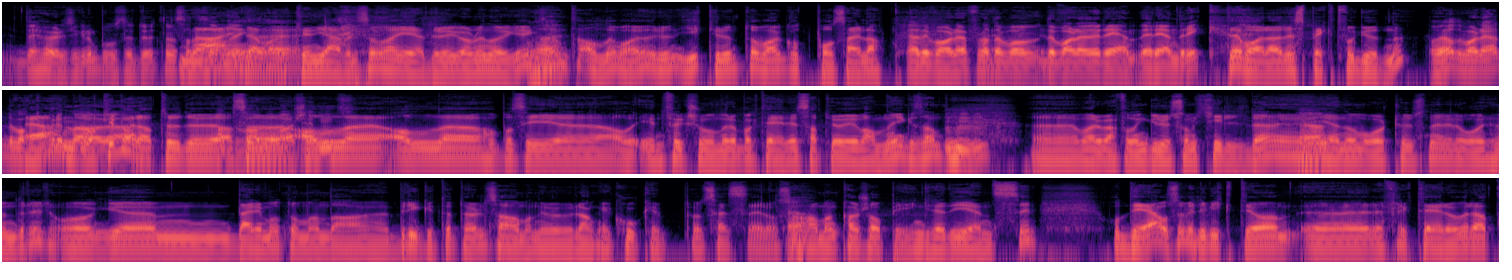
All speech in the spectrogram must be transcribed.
Det høres ikke noe positivt ut. Nei, sammenheng. det var jo ikke en jævel som var edru i gamle Norge. ikke Nei. sant? Alle var jo rundt, gikk rundt og var godt påseila. Ja, de var det, for at det var det, var det ren, ren drikk? Det var av respekt for gudene. Å ja, det var det? Det var Ja, ikke det var ikke bare at du, at altså, all, all, eh, å si, eh, all infeksjoner og bakterier satt jo i vannet, ikke sant. Mm -hmm. uh, var i hvert fall en grusom kilde Ja. gjennom årtusener eller århundrer. Og um, derimot, når man da brygget et øl, så har man jo lange kokeprosesser, og så Ja. har man kanskje oppi ingredienser. Og det er også veldig viktig å uh, reflektere over at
